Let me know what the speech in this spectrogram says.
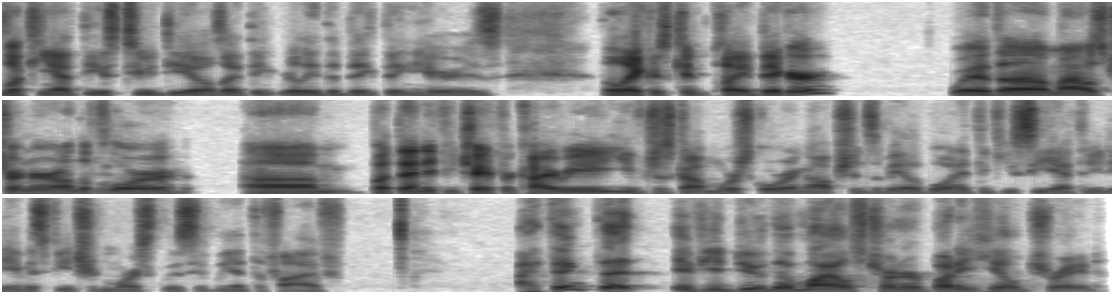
looking at these two deals, I think really the big thing here is the Lakers can play bigger with uh, Miles Turner on the mm-hmm. floor. Um, but then if you trade for Kyrie, you've just got more scoring options available. And I think you see Anthony Davis featured more exclusively at the five. I think that if you do the Miles Turner Buddy Hield trade,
